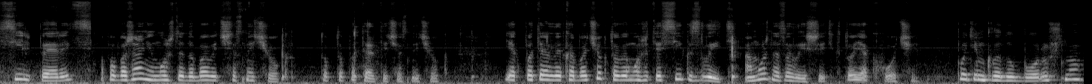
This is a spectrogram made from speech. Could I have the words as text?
сіль, перець, а по бажанню можете додати чесничок, тобто потерти чесничок. Як потерли кабачок, то ви можете сік злити, а можна залишити, хто як хоче. Потім кладу борошно,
